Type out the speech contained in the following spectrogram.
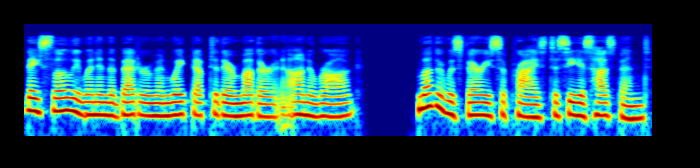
They slowly went in the bedroom and waked up to their mother and Anurag. Mother was very surprised to see his husband.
